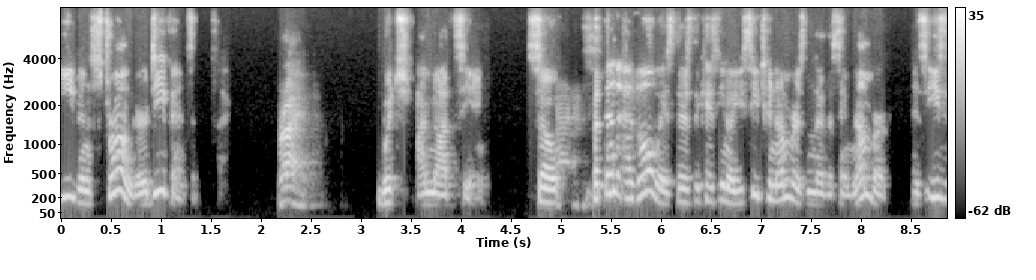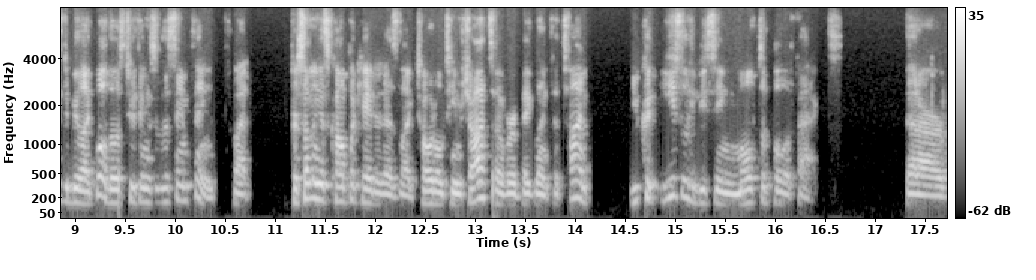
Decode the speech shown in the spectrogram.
even stronger defensive effect. Right. Which I'm not seeing. So, but then as always, there's the case, you know, you see two numbers and they're the same number. It's easy to be like, well, those two things are the same thing. But for something as complicated as like total team shots over a big length of time, you could easily be seeing multiple effects that are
